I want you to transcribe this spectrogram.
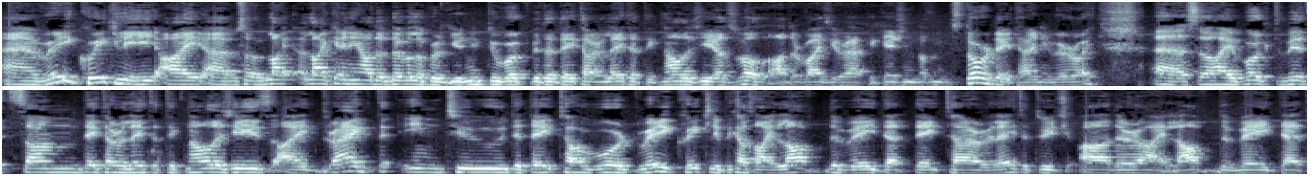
uh, very quickly, I uh, so like like any other developer, you need to work with the data-related technology as well. Otherwise, your application doesn't store data anywhere, right? Uh, so I worked with some data-related technologies. I dragged into the data world very quickly because I loved the way that data related to each other. I loved the way that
